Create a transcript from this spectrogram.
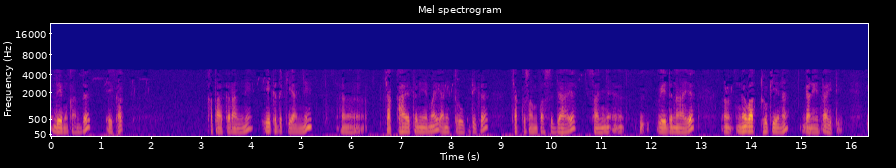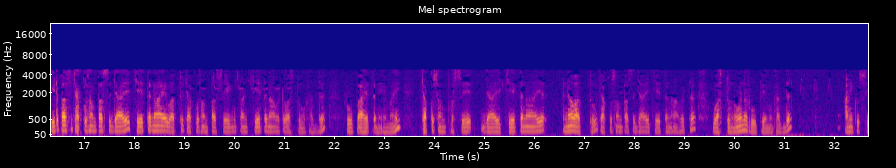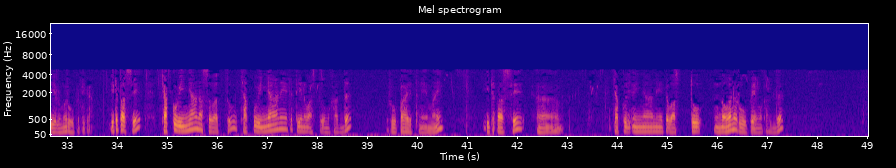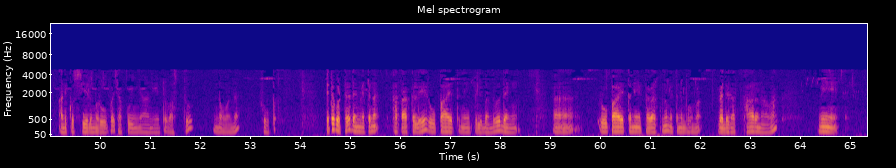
දේ මොකද්ද? ඒකත් කතා කරන්නේ ඒකද කියන්නේ චක්ඛායතනෙමයි අනිත් රූප ටික චක්කු සම්පස්සජාය සංඥා වේදනාය නවත්තු කියන ගණයට අයිති. ඊට පස්සේ චක්කු සම්පස්සජාය චේතනාය වත්තු චක්කු සම්පස්සයෙන් උපන් චේතනාවට වස්තු මොකද්ද? රූපායතනෙමයි චක්කු සම්පස්සේ ජාය චේතනාය නවත්තු චක්කු සම්පස්සජාය චේතනාවට වස්තු නොවන රූපේ මොකද්ද? අනිකුත් සියලුම රූප ටික. ඊට පස්සේ චක්කු විඥානසවත්තු චක්කු විඥාණයට තියෙන වස්තුව මොකද්ද? රූපායතනයමයි. ඊට පස්සේ චක්කු විඥාණයට වස්තු නොවන රූපය මොකද්ද? අනිකුත් සියලුම රූප චක්කු විඥාණයට වස්තු නොවන රූප. එතකොට දැන් මෙතන කතා කළේ රූපායතනය පිළිබඳව දැන් රූපායතනයේ පැවැත්ම මෙතන බොහොම වැදගත් කාරණාවක්. මේ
